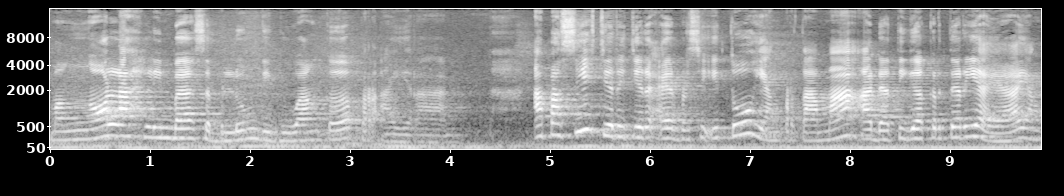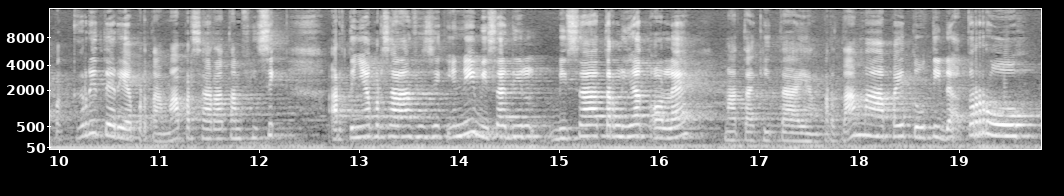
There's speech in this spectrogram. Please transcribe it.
mengolah limbah sebelum dibuang ke perairan. Apa sih ciri-ciri air bersih itu? Yang pertama ada tiga kriteria ya. Yang kriteria pertama persyaratan fisik Artinya persoalan fisik ini bisa di, bisa terlihat oleh mata kita. Yang pertama apa itu? Tidak keruh.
